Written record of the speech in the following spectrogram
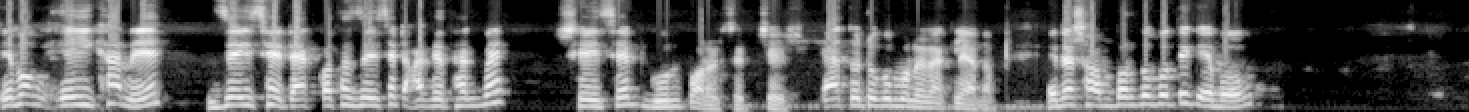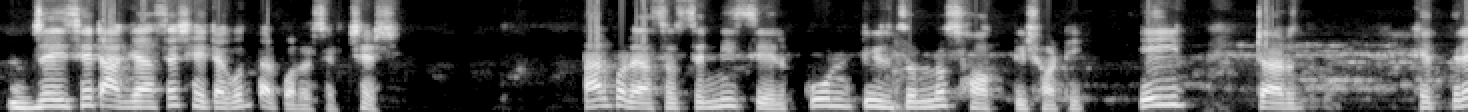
এবং এইখানে যেই সেট এক কথা যেই সেট আগে থাকবে, সেই সেট গুণ পরের সেট শেষ। এতটুকু মনে রাখলে আনাম এটা সম্পর্ক প্রতীক এবং যেই সেট আগে আছে সেটা গুণ তারপরের সেট শেষ। তারপরে আছে হচ্ছে নিচের কোনটির জন্য ছকটি সঠিক? এইটার ক্ষেত্রে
